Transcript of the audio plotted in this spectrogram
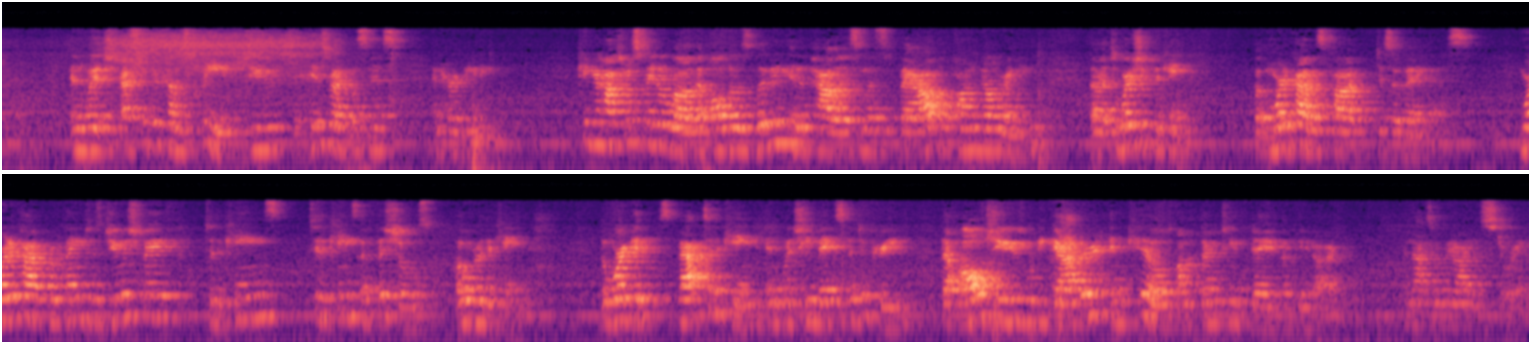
in which Esther becomes queen due to his recklessness and her beauty. King Ahasuerus made a law that all those living in the palace must bow upon bell ringing uh, to worship the king. But Mordecai was caught disobeying this. Mordecai proclaimed his Jewish faith to the kings, to the king's officials over the king. The word gets back to the king, in which he makes a decree that all Jews will be gathered and killed on the 13th day of Adar. And that's where we are in the story.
